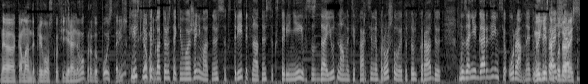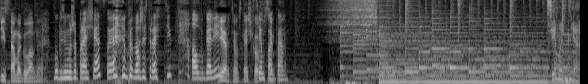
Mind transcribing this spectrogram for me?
э, команды Приволжского федерального округа по Ну, историческому Есть люди, которые с таким уважением относятся к трепетно, относятся к старине и создают нам эти картины прошлого. Это только радует. Мы за них гордимся. Ура! На этом Ну, есть там куда расти, самое главное. Мы будем уже прощаться, продолжать расти. Алла И Галей. Артем Скачков. Всем пока. Тема дня.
